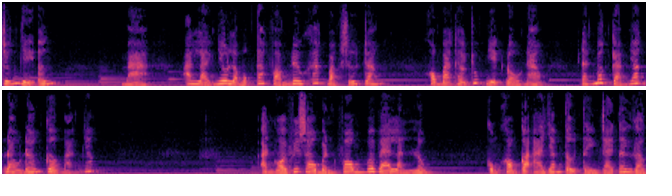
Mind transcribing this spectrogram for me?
chứng dị ứng. Mà anh lại như là một tác phẩm điêu khắc bằng sứ trắng, không mang theo chút nhiệt độ nào đánh mất cảm giác đau đớn cơ bản nhất. Anh ngồi phía sau bình phong với vẻ lạnh lùng. Cũng không có ai dám tự tiền chạy tới gần.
